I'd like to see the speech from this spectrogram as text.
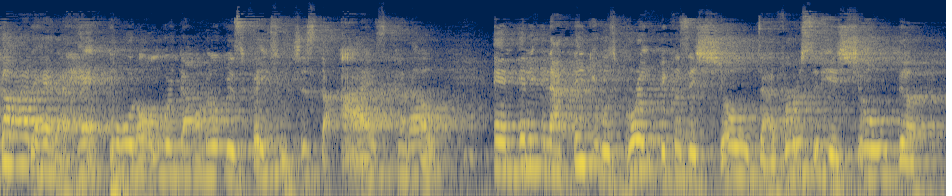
guy that had a hat pulled all the way down over his face with just the eyes cut out. And, and, and I think it was great because it showed diversity, it showed the,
